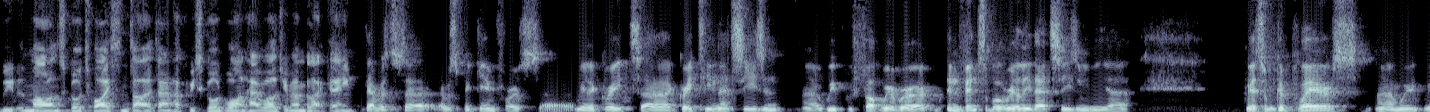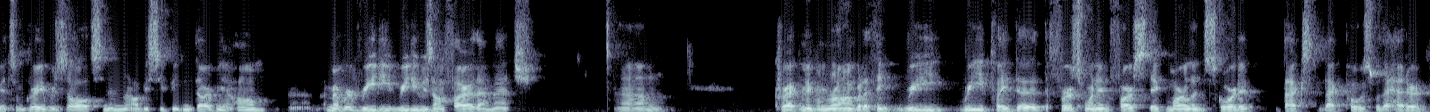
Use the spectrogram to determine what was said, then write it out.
we, Marlon scored twice and Darren Huckerby scored one. How well do you remember that game? That was uh, that was a big game for us. Uh, we had a great uh, great team that season. Uh, we, we, felt we were invincible really that season. We uh, we had some good players. Um, we, we, had some great results, and then obviously beating Derby at home. Um, I remember Reidy. Reidy was on fire that match. Um, correct me if I'm wrong, but I think Reidy Reidy played the the first one in far stick. Marlon scored it back back post with a header.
